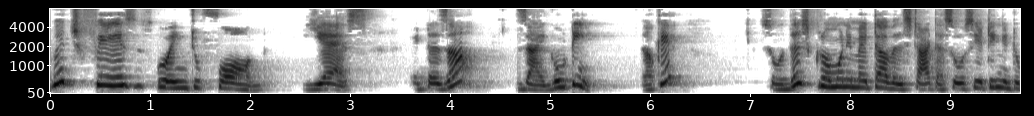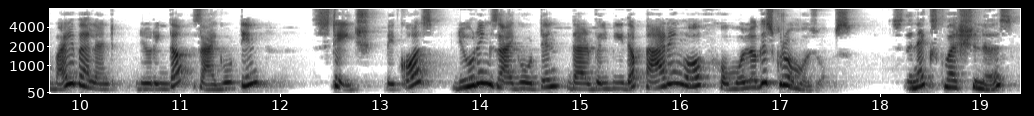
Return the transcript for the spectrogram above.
which phase is going to form? Yes, it is a zygote. Okay. So this chromonemata will start associating into bivalent during the zygote stage because during zygote there will be the pairing of homologous chromosomes. So the next question is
